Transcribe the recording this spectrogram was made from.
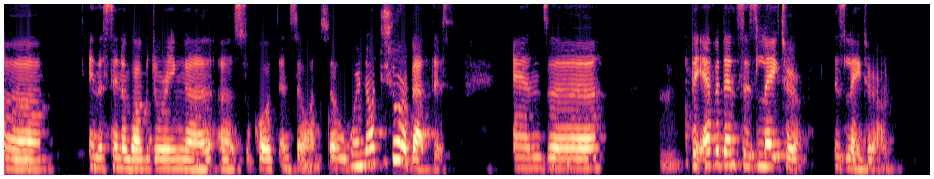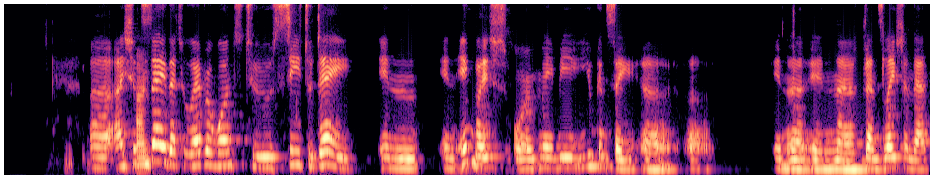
uh, in the synagogue during uh, uh Sukkot and so on. So we're not sure about this. And uh, the evidence is later is later on. Uh, I should and say that whoever wants to see today in in English, or maybe you can say uh, uh, in a, in translation that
